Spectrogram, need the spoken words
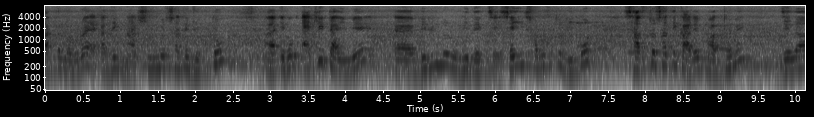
ডাক্তারবাবুরা একাধিক নার্সিংহোমের সাথে যুক্ত। এবং একই টাইমে বিভিন্ন রোগী দেখছে। সেই সমস্ত রিপোর্ট স্বাস্থ্যসাথী কার্ডের মাধ্যমে জেলা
